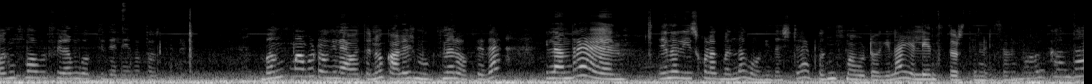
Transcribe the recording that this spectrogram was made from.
ಬಂಕ್ ಮಾಡ್ಬಿಟ್ಟು ಫಿಲಮ್ಗೆ ಹೋಗ್ತಿದ್ದೆ ಅಲ್ಲಿ ಏನೋ ತೋರಿಸ್ತೀನಿ ಬಂಕ್ ಮಾಡ್ಬಿಟ್ಟು ಹೋಗಿಲ್ಲ ಯಾವತ್ತೂ ಕಾಲೇಜ್ ಮುಗಿದ್ಮೇಲೆ ಹೋಗ್ತಿದ್ದೆ. ಇಲ್ಲಾಂದ್ರೆ ಏನಾದ್ರು ಈಸ್ಕೊಳಕ್ ಬಂದಾಗ ಹೋಗಿದ್ದಷ್ಟೇ ಬಂಕ್ ಮಾಡ್ಬಿಟ್ಟು ಹೋಗಿಲ್ಲ. ಎಲ್ಲಿ ಅಂತ ತೋರಿಸ್ತೀನಿ ನೋಡಿ ಸಾಮಾನ್ಯ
